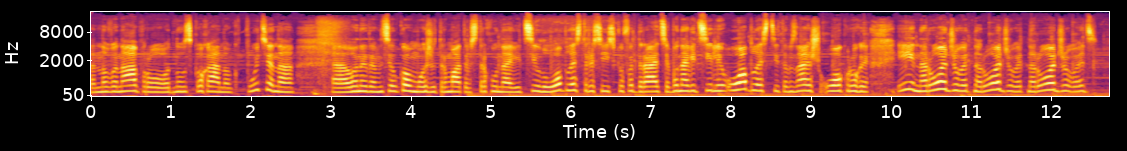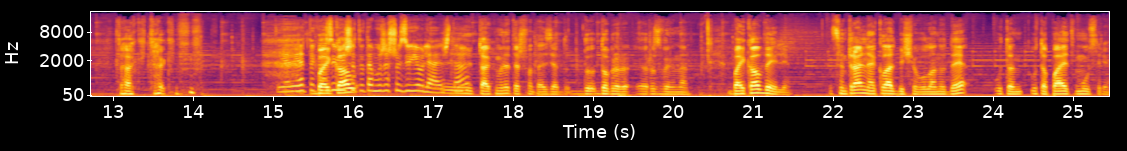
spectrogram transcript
е, новина про одну з коханок Путіна. Е, Вони там цілком можуть тримати в страху навіть цілу область Російської Федерації, або навіть цілі області, там знаєш, округи, і народжувати, народжувати, народжувати. Так, так. Я, я так Байкал- розумію, що ти там уже щось уявляєш, так? Так, в мене теж фантазія добре розвинена. Байкал Дейлі. Центральное кладбище в Улан-Удэ утопает в мусоре.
